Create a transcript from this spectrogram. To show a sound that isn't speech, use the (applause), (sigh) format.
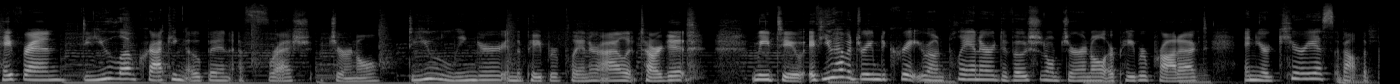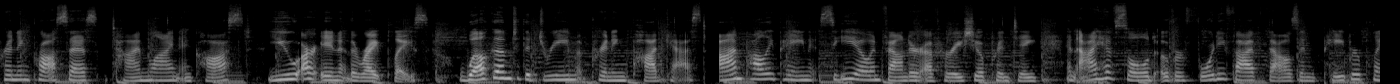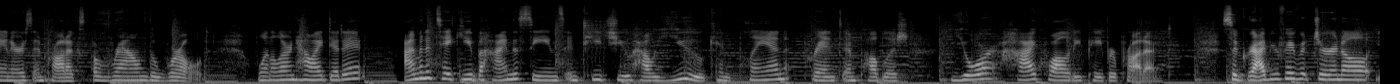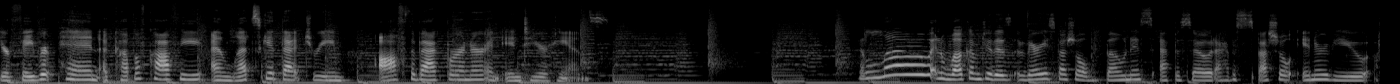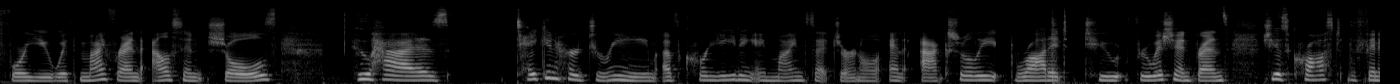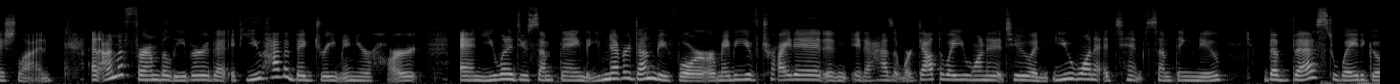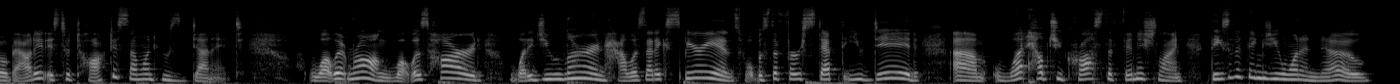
Hey, friend, do you love cracking open a fresh journal? Do you linger in the paper planner aisle at Target? (laughs) Me too. If you have a dream to create your own planner, devotional journal, or paper product, and you're curious about the printing process, timeline, and cost, you are in the right place. Welcome to the Dream Printing Podcast. I'm Polly Payne, CEO and founder of Horacio Printing, and I have sold over 45,000 paper planners and products around the world. Want to learn how I did it? I'm going to take you behind the scenes and teach you how you can plan, print, and publish your high quality paper product. So grab your favorite journal, your favorite pen, a cup of coffee, and let's get that dream off the back burner and into your hands. Hello, and welcome to this very special bonus episode. I have a special interview for you with my friend Allison Scholes, who has taken her dream of creating a mindset journal and actually brought it to fruition, friends. She has crossed the finish line. And I'm a firm believer that if you have a big dream in your heart and you want to do something that you've never done before, or maybe you've tried it and it hasn't worked out the way you wanted it to, and you want to attempt something new, the best way to go about it is to talk to someone who's done it what went wrong? What was hard? What did you learn? How was that experience? What was the first step that you did? Um, what helped you cross the finish line? These are the things you want to know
